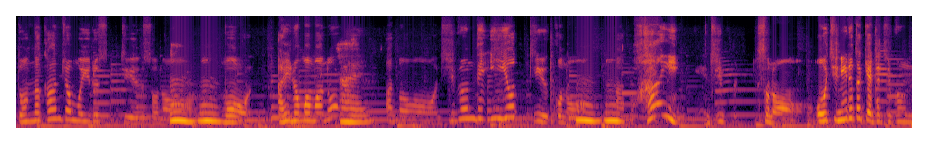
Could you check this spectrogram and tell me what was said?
どんな感情も許すっていうその、うんうん。もうありのままの、はい。あの自分でいいよっていうこの,、うんうん。あの範囲自分そのお家にいる時はじゃあ自分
